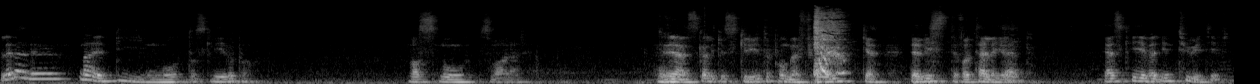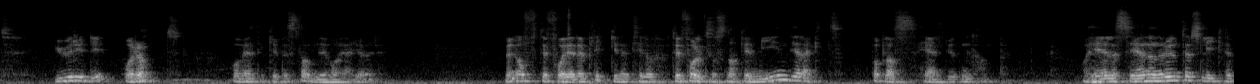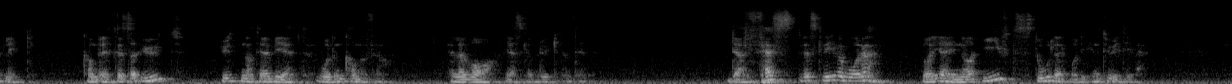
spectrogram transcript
eller er det mer din måte å skrive på? Vassmo svarer. Jeg skal ikke skryte på meg flinke, bevisste fortellergrep. Jeg skriver intuitivt, uryddig og rått og vet ikke bestandig hva jeg gjør. Men ofte får jeg replikkene til, til folk som snakker min dialekt, på plass helt uten kamp. Og hele scenen rundt en slik replikk kan brette seg ut uten at jeg vet hvor den kommer fra, eller hva jeg skal bruke den til. Det er fest ved skrivebordet når jeg naivt stoler på det intuitive.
